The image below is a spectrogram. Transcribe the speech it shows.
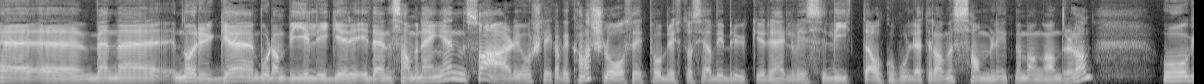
Eh, eh, men Norge, hvordan vi ligger i den sammenhengen, så er det jo slik at vi kan slå oss litt på brystet og si at vi bruker heldigvis lite alkohol i dette landet sammenlignet med mange andre land. Og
